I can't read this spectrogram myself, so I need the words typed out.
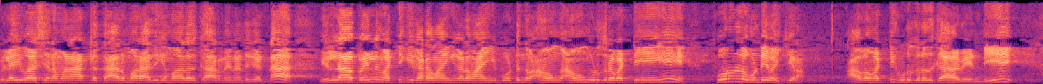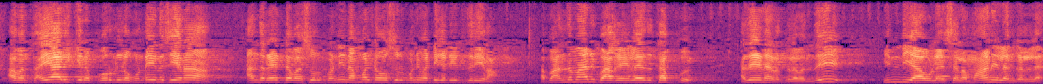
விலைவாசி நம்ம நாட்டில் தாறுமாறு அதிகமாக காரணம் என்னன்னு கேட்டால் எல்லா பயிலும் வட்டிக்கு கடன் வாங்கி கடன் வாங்கி போட்டு இந்த அவங்க அவன் கொடுக்குற வட்டியும் பொருளை கொண்டே வைக்கிறான். அவன் வட்டி கொடுக்கறதுக்காக வேண்டி அவன் தயாரிக்கிற பொருளை கொண்டே என்ன செய்யறான்? அந்த ரேட்டை வசூல் பண்ணி நம்மள்கிட்ட வசூல் பண்ணி வட்டி கட்டிட்டு தெரியறான். அப்போ அந்த மாதிரி பார்க்கையில இது தப்பு. அதே நேரத்தில் வந்து இந்தியாவில் சில மாநிலங்களில்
